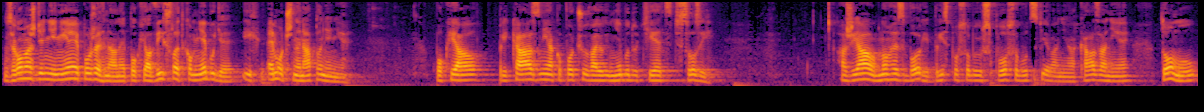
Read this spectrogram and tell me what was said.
zhromaždenie nie je požehnané, pokiaľ výsledkom nebude ich emočné naplnenie. Pokiaľ pri kázni, ako počúvajú, im nebudú tiecť slzy. A žiaľ, mnohé zbory prispôsobujú spôsob uctievania a kázanie tomu,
